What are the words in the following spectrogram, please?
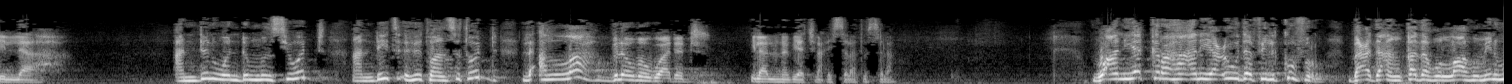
ሊላህ አንድን ወንድሙን ሲወድ አንዲት እህቷን ስትወድ ለአላህ ብለው መዋደድ ይላሉ ነቢያችን አለ ሰላት ወሰላም وأن يكره أن يعود في الكفر بعد أن قذه الله منه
